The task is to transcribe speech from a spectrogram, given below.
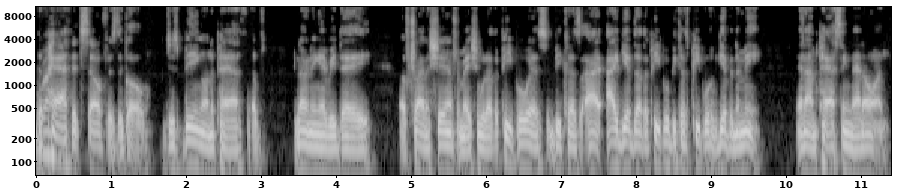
The right. path itself is the goal. Just being on the path of learning every day, of trying to share information with other people is because I, I give to other people because people have given to me and I'm passing that on.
